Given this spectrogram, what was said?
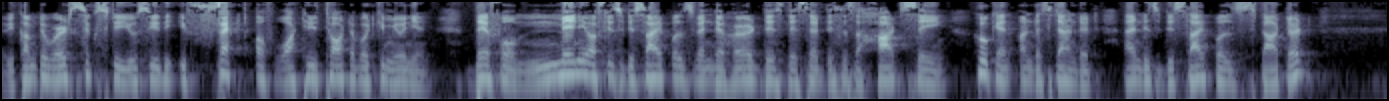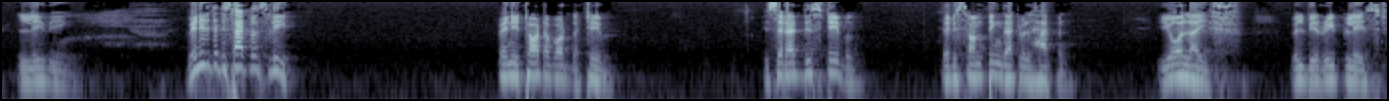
If you come to verse 60, you see the effect of what he taught about communion. Therefore, many of his disciples, when they heard this, they said, this is a hard saying who can understand it? And his disciples started leaving. When did the disciples leave? When he taught about the table. He said, at this table, there is something that will happen. Your life will be replaced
